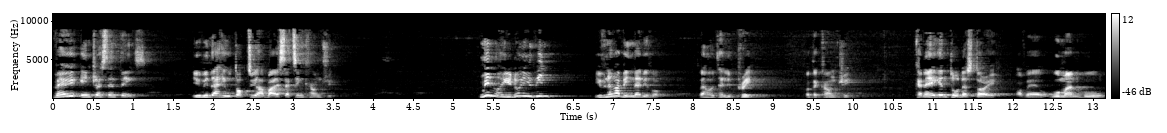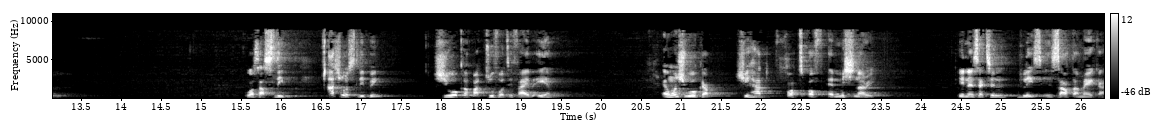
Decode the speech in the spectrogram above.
very interesting things. You'll be there. He will talk to you about a certain country. Meanwhile, you don't even you've never been there before. But he'll tell you pray for the country. Kenneth told a story of a woman who was asleep. As she was sleeping, she woke up at 2:45 a.m. And when she woke up, she had thought of a missionary in a certain place in South America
